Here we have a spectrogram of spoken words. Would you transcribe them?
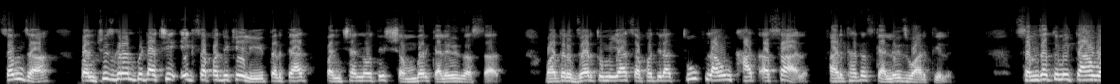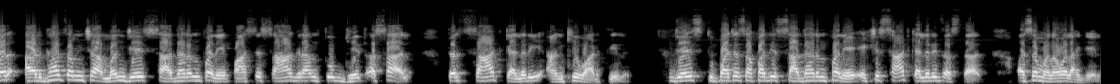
समजा पंचवीस ग्राम पिठाची एक चपाती केली तर त्यात पंच्याण्णव ते शंभर कॅलरीज असतात. मात्र जर तुम्ही या चपातीला तूप लावून खात असाल अर्थातच कॅलरीज वाढतील. समजा तुम्ही त्यावर अर्धा चमचा म्हणजे साधारणपणे पाच ते सहा ग्राम तूप घेत असाल तर साठ कॅलरी आणखी वाढतील. म्हणजेच तुपाच्या चपातीत साधारणपणे एकशे साठ कॅलरीज असतात असं म्हणावं लागेल.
